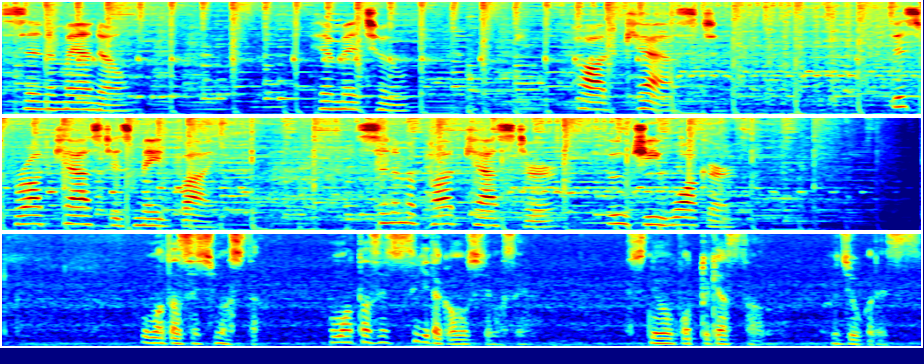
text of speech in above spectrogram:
Cinemano Himitu Podcast This broadcast is made by Cinema Podcaster Fuji Walker お待たせしましたお待たせしすぎたかもしれませんシネマポッドキャスターの藤岡です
